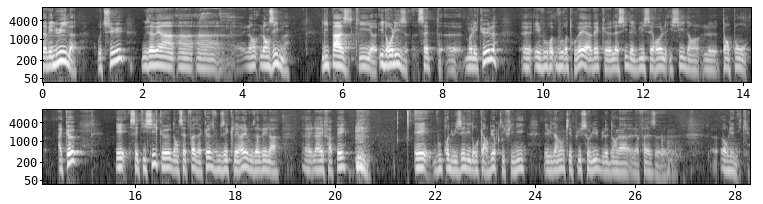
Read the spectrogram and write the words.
avez l'huile au-dessus, vous avez l'enzyme lipase qui euh, hydrolyse cette euh, molécule euh, et vous vous retrouvez avec l'acide et le glycérol ici dans le tampon aqueux. Et c'est ici que dans cette phase aqueuse, vous éclairez, vous avez la FAP et vous produisez l'hydrocarbure qui finit, évidemment, qui est plus soluble dans la, phase organique.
